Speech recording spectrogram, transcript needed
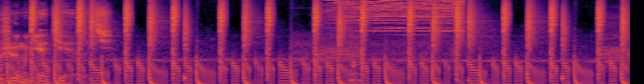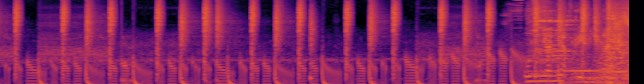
же мне делать? У меня нет времени на это.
